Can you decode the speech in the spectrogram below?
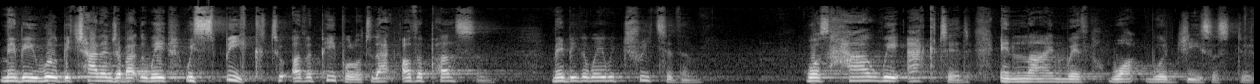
Maybe we'll be challenged about the way we speak to other people or to that other person. Maybe the way we treated them was how we acted in line with what would Jesus do.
